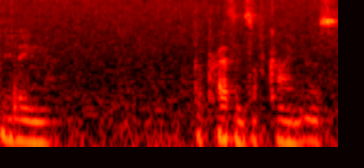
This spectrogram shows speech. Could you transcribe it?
feeling the presence of kindness.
